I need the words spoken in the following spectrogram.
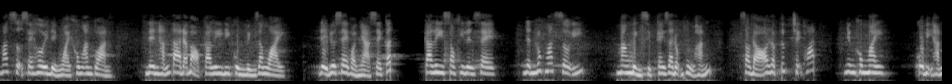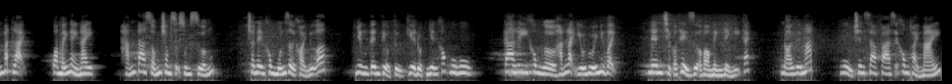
mắt sợ xe hơi để ngoài không an toàn. Nên hắn ta đã bảo Kali đi cùng mình ra ngoài. Để đưa xe vào nhà xe cất. Kali sau khi lên xe, nhân lúc mắt sơ ý, mang bình xịt cây ra động thủ hắn. Sau đó lập tức chạy thoát. Nhưng không may, cô bị hắn bắt lại. Qua mấy ngày nay, hắn ta sống trong sự sung sướng, cho nên không muốn rời khỏi nữa. Nhưng tên tiểu tử kia đột nhiên khóc hu hu. Kali không ngờ hắn lại yếu đuối như vậy, nên chỉ có thể dựa vào mình để nghĩ cách. Nói với mắt, ngủ trên sofa sẽ không thoải mái.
